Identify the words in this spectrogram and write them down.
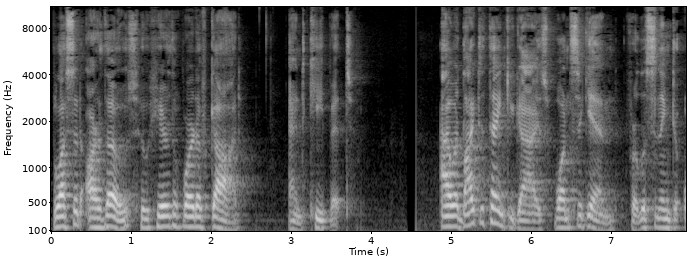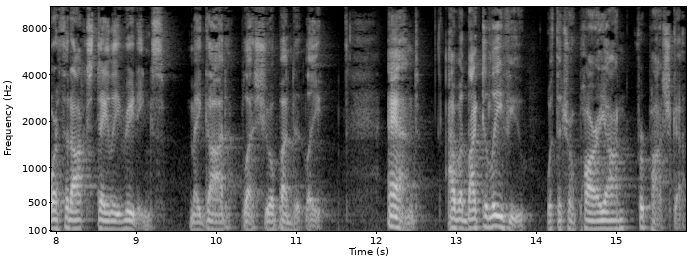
blessed are those who hear the word of God and keep it. I would like to thank you guys once again for listening to Orthodox Daily Readings. May God bless you abundantly. And I would like to leave you with the Troparion for Pascha.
